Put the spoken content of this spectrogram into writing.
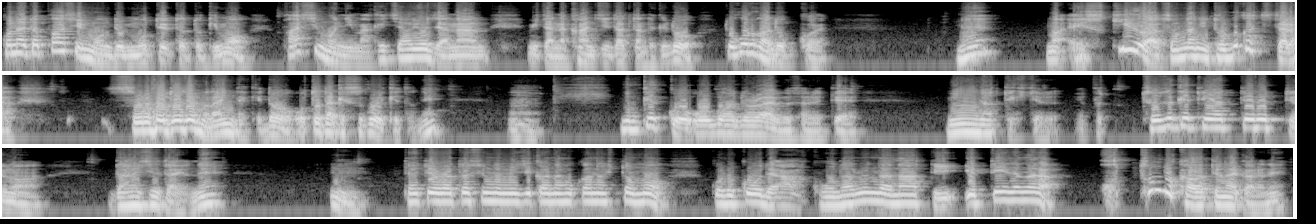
この間パーシモンで持ってった時も、パーシモンに負けちゃうよじゃな、みたいな感じだったんだけど、ところがどっこい。ね。まあ SQ はそんなに飛ぶかって言ったら、それほどでもないんだけど、音だけすごいけどね。うん。でも結構オーバードライブされて、身になってきてる。やっぱ続けてやってるっていうのは大事だよね。うん。大体私の身近な他の人も、これこうで、ああ、こうなるんだなって言っていながら、ほとんど変わってないからね。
